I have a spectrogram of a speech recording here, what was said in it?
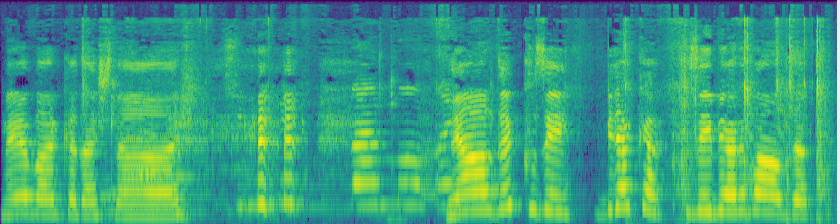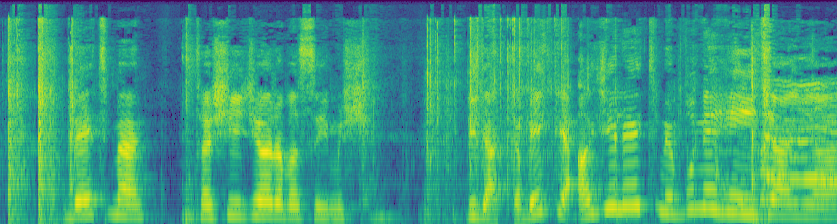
Merhaba arkadaşlar. Ben bu Ne aldık Kuzey? Bir dakika. Kuzey bir araba aldı. Batman. Taşıyıcı arabasıymış. Bir dakika bekle acele etme bu ne heyecan ya.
